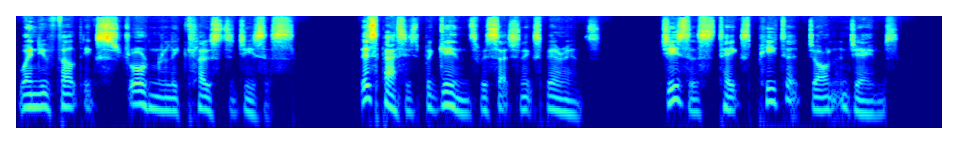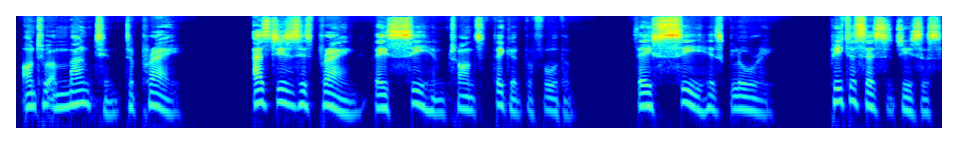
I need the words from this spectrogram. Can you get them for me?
when you felt extraordinarily close to Jesus? This passage begins with such an experience. Jesus takes Peter, John, and James onto a mountain to pray. As Jesus is praying, they see him transfigured before them. They see his glory. Peter says to Jesus,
